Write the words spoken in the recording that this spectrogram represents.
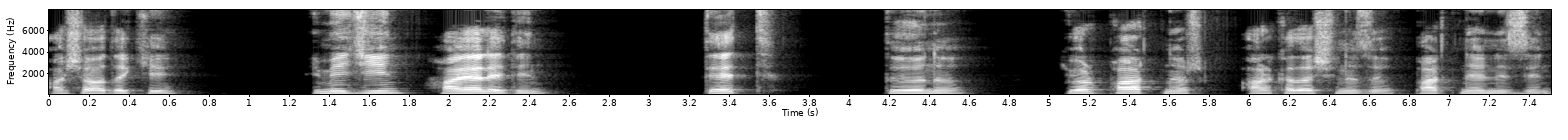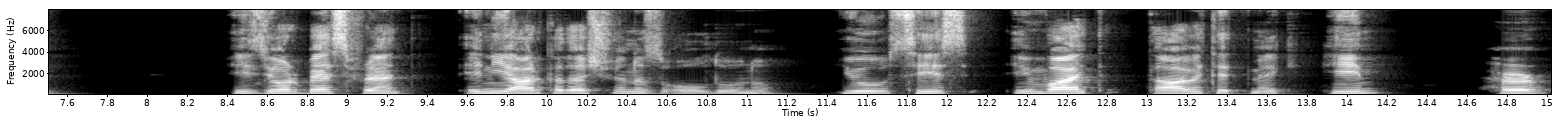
aşağıdaki. Imagine hayal edin. That dığını your partner arkadaşınızı partnerinizin is your best friend en iyi arkadaşınız olduğunu you siz invite davet etmek him her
